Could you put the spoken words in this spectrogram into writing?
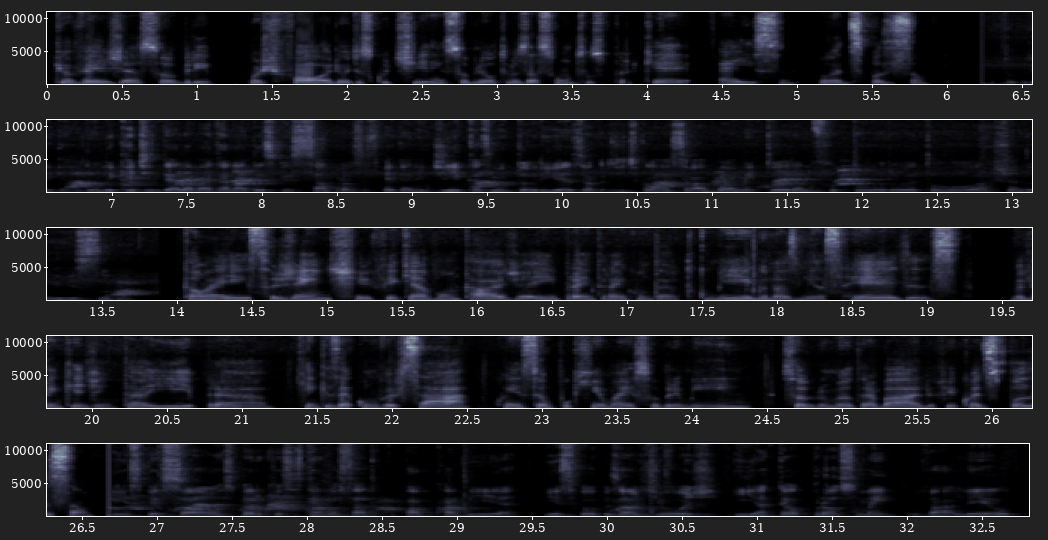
que eu veja sobre portfólio, discutirem sobre outros assuntos, porque é isso, estou à disposição. Muito obrigado. O LinkedIn dela vai estar na descrição para vocês pegarem dicas, mentorias. Eu acredito que ela vai ser uma boa mentora no futuro. Eu tô achando isso. Então é isso, gente. Fiquem à vontade aí para entrar em contato comigo nas minhas redes. Meu LinkedIn tá aí para quem quiser conversar, conhecer um pouquinho mais sobre mim, sobre o meu trabalho, fico à disposição. E é isso, pessoal. Espero que vocês tenham gostado do Papo com a Bia. E esse foi o episódio de hoje. E até o próximo, hein? Valeu!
